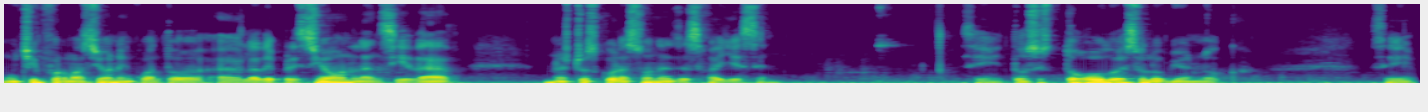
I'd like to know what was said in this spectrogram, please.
mucha información en cuanto a, la depresión, la ansiedad. Nuestros corazones desfallecen. ¿Sí? Entonces todo eso lo vio Enoch. ¿sí?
